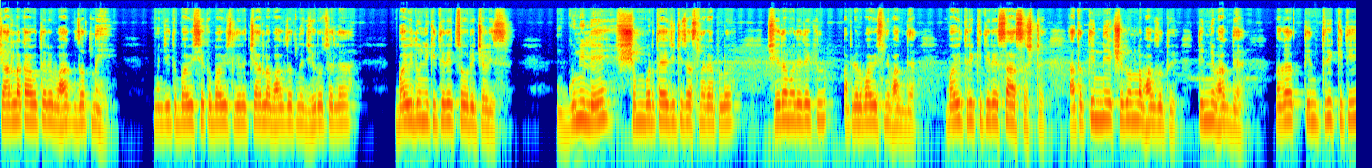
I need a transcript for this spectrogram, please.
चारला काय होतं रे? भाग जात नाही. म्हणजे इथं बावीस एक बावीस लिहिलं चारला भाग जात नाही. झिरो चालल्या बावीस दोन्ही किती रे? चौवेचाळीस. गुणिले शंभर तयाजीटीच असणार आहे आपलं. छेदामध्ये देखील आपल्याला बावीसने भाग द्या. बावीस तरी किती रे? सहासष्ट. आता तीनने एकशे दोनला भाग जातो आहे तीनने भाग द्या. बघा तीन त्रिक किती?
